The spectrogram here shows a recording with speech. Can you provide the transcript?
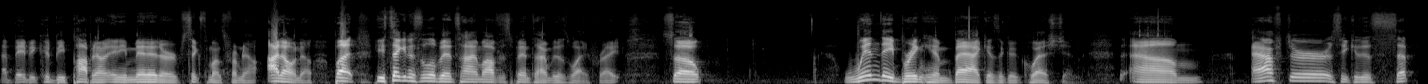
That baby could be popping out any minute or six months from now. I don't know. But he's taking us a little bit of time off to spend time with his wife, right? So when they bring him back is a good question. Um, after, see, because it's sep-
